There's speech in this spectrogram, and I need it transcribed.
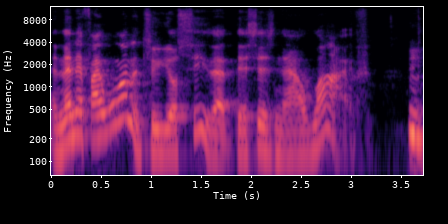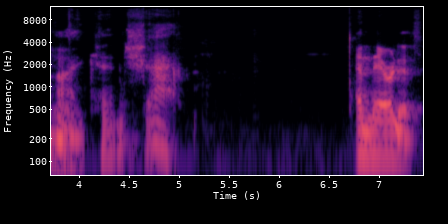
And then if I wanted to, you'll see that this is now live. Mhm. I can chat. And there it is.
